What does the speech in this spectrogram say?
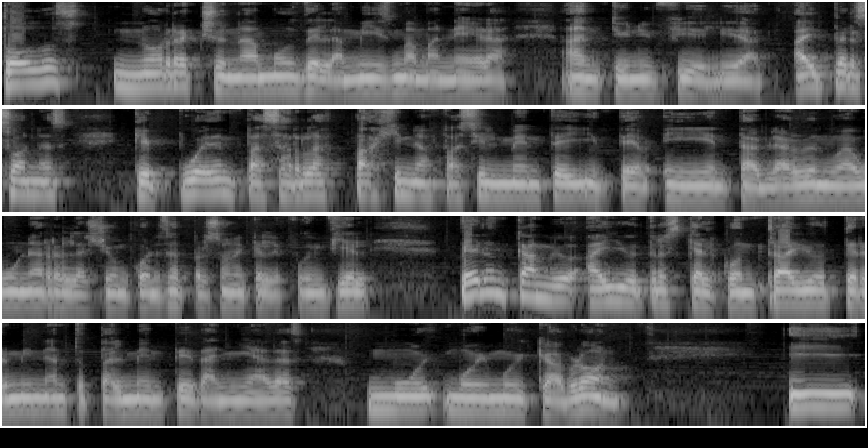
Todos no reaccionamos de la misma manera ante una infidelidad. Hay personas que pueden pasar la página fácilmente y, y, entablar de nuevo una relación con esa persona que le fue infiel, pero en cambio hay otras que al contrario terminan totalmente dañadas, muy, muy, muy cabrón. Y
